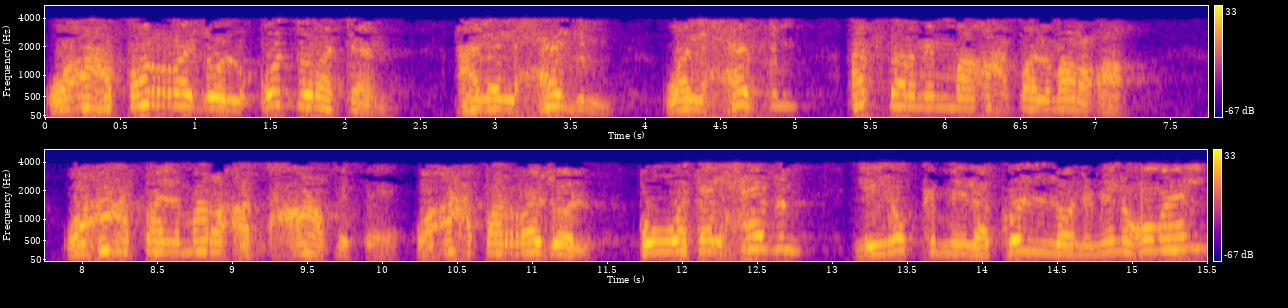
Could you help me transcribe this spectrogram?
وأعطى الرجل قدرة على الحزم والحسم أكثر مما أعطى المرأة. وأعطى المرأة عاطفة. وأعطى الرجل قوة الحزم ليكمل كل منهما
